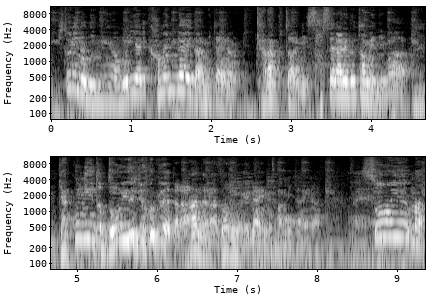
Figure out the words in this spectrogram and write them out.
一人の人間が無理やり仮面ライダーみたいなキャラクターにさせられるためには、うん。逆に言うとどういう状況やったらああならざるを得ないのかみたいな、えーそういうまあ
